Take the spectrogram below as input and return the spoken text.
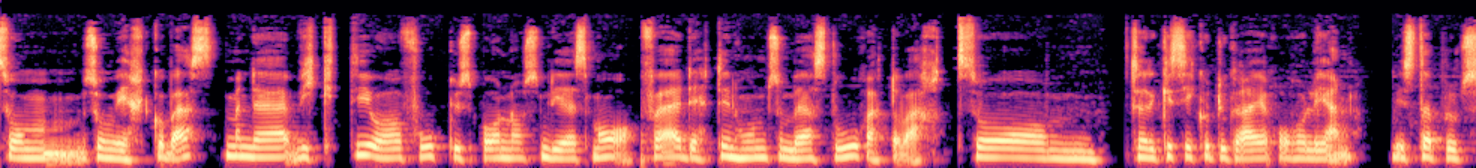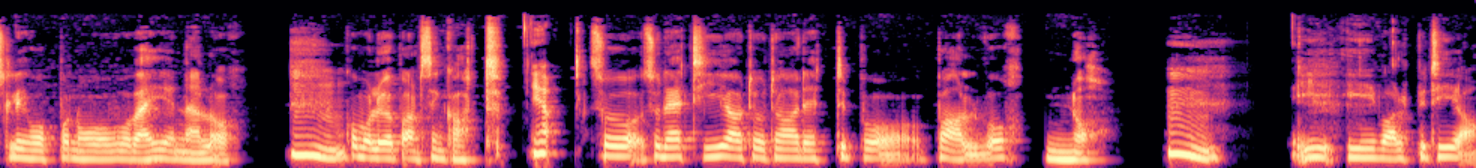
som, som, virker best, men det er viktig å ha fokus på når de er små. For er dette en hund som blir stor etter hvert, så, så, er det ikke sikkert du greier å holde igjen. Hvis det plutselig hopper noe over veien, eller mm. kommer løpende sin katt. Ja. Så, så, det er tida til å ta dette på, på alvor nå. Mm. I, I valpetida.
